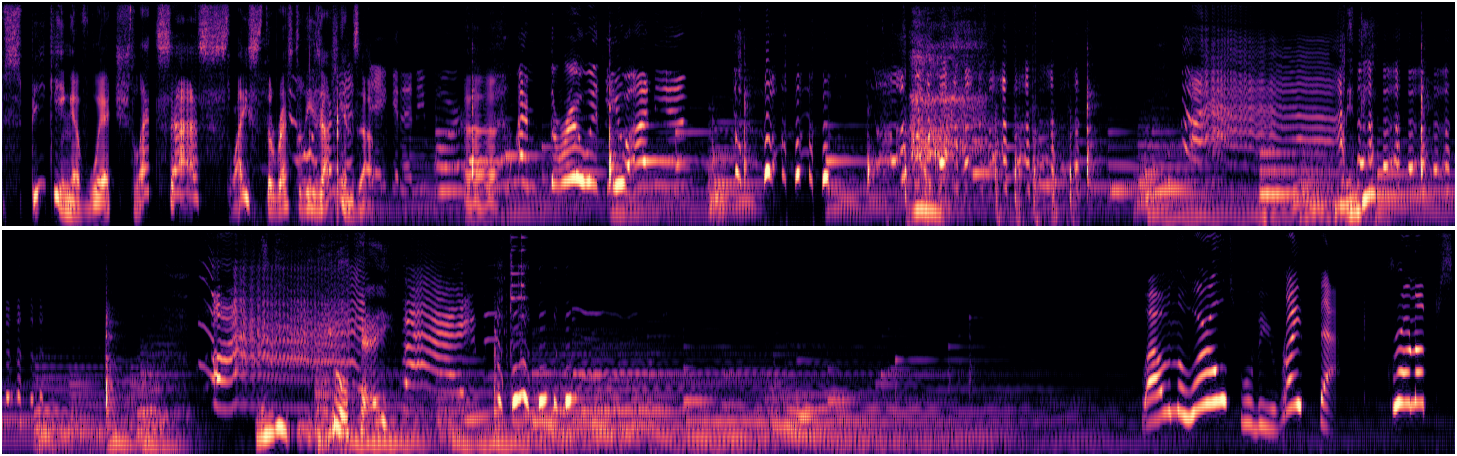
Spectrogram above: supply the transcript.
Speaking of which, let's uh, slice the rest of these onions up. Take it anymore. Uh, I'm through with you, onions. you okay? Fine. Wow in the World will be right back. Grown-ups,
